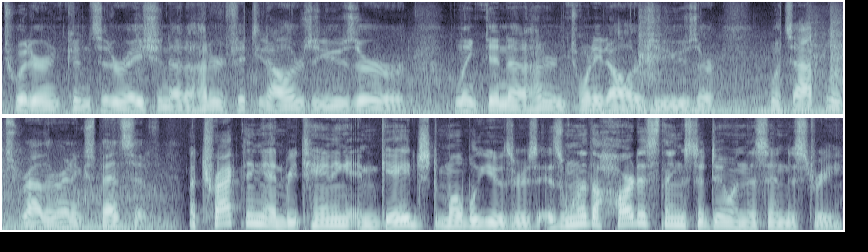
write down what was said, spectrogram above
Twitter in consideration at 150 dollars a user or LinkedIn at 120 dollars a user, WhatsApp looks rather inexpensive. Attracting and retaining engaged mobile users is one of the hardest things to do in this industry.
